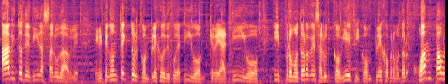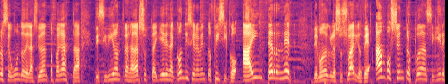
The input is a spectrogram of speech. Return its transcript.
hábitos de vida saludable. En este contexto, el complejo educativo, creativo y promotor de salud COVIEFI, complejo promotor Juan Pablo II de la ciudad de Antofagasta, decidieron trasladar sus talleres de acondicionamiento físico a Internet de modo que los usuarios de ambos centros puedan seguir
